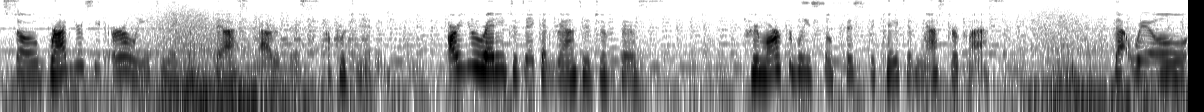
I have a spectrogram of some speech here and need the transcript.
so grab your seat early to make the best out of this opportunity. Are you ready to take advantage of this remarkably sophisticated masterclass that will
